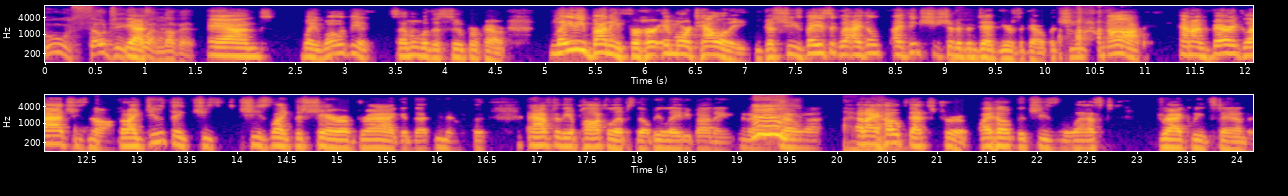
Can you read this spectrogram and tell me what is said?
ooh, so deep. Yes. Oh, I love it. And wait, what would be a someone with a superpower? Lady Bunny for her immortality, because she's basically I don't I think she should have been dead years ago, but she's not. And I'm very glad she's not. But I do think she's she's like the Cher of drag, and that you know, the, after the apocalypse, there'll be Lady Bunny. You know, so uh, and I hope that's true. I hope that she's the last drag queen standing.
